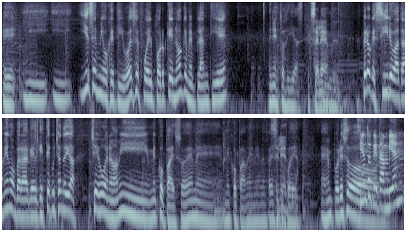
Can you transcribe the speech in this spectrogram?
Eh, y, y- y ese es mi objetivo, ese fue el por qué no que me planteé en estos días. Excelente. Em, Espero que sirva también como para que el que esté escuchando diga, che, bueno, a mí me copa eso, eh, me, me copa, me, me- parece que puede. Eh, por eso... Siento que también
